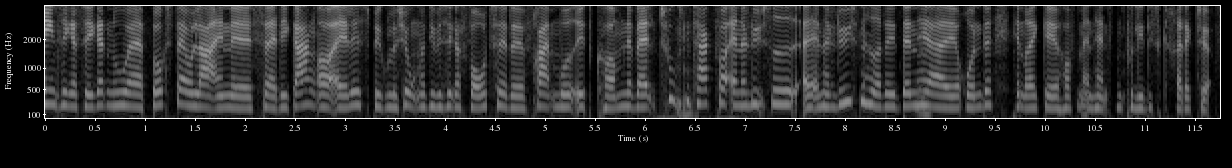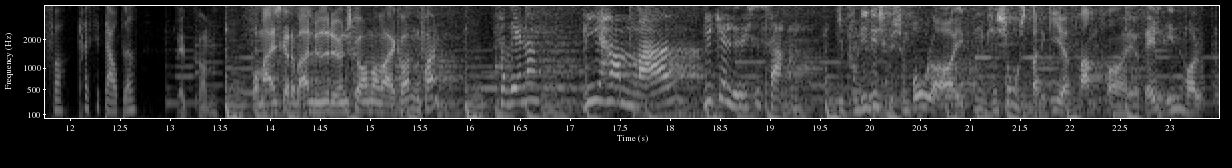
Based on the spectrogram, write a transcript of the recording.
En ting er sikkert, nu er bogstavlejen øh, sat i gang, og alle spekulationer de vil sikkert fortsætte frem mod et kommende valg. Tusind tak for analyset, analysen, hedder det i den her øh, runde. Henrik øh, Hoffmann Hansen, politisk redaktør for Christi Dagblad. Velkommen. For mig skal der bare lyde et ønske om at række hånden frem. Så venner, vi har meget, vi kan løse sammen. I politiske symboler og i kommunikationsstrategier frem for reelt indhold.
